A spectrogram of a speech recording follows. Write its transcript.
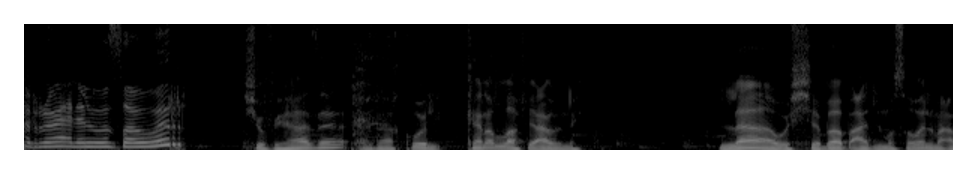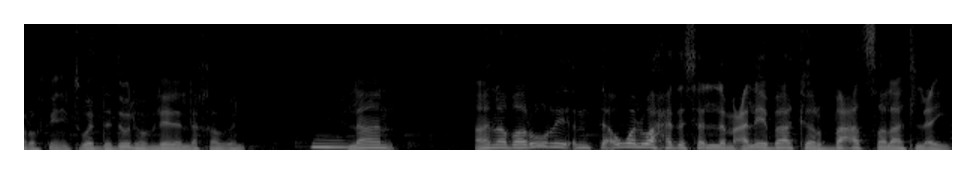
نروح للمصور شوفي هذا أنا أقول كان الله في عونك. لا والشباب عاد المصورين المعروفين يتوددوا لهم ليلة إلا قبل. فلان أنا ضروري أنت أول واحد أسلم عليه باكر بعد صلاة العيد.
